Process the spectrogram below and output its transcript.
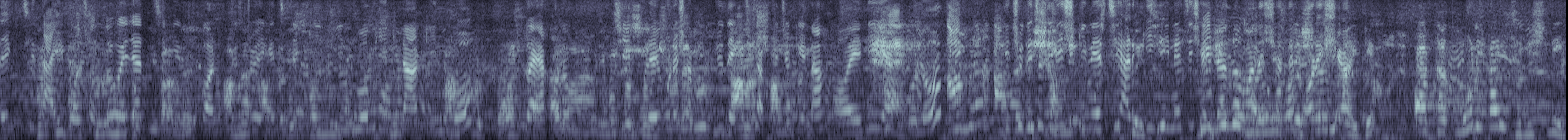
দেখছি তাই পছন্দ হয়ে যাচ্ছে কিন্তু কনফিউজ হয়ে গেছে যে কি কিনবো কি না কিনবো। তো এখনও ঘুরছি ঘুরে ঘুরে সব কিছু দেখছি সব কিছু কেনা হয়নি এখনও। কিছু কিছু জিনিস কিনেছি আর কি কিনেছি সেটা তোমাদের সাথে পরে শেয়ার অর্থাৎ মনিকারি জিনিস নিন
